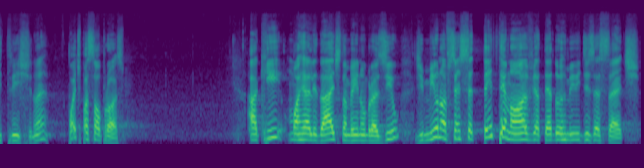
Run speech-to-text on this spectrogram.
Que triste, não é? Pode passar o próximo. Aqui, uma realidade também no Brasil, de 1979 até 2017.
